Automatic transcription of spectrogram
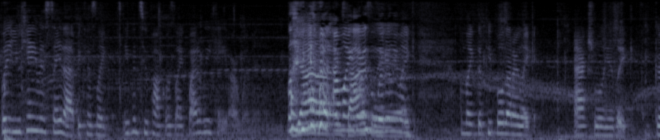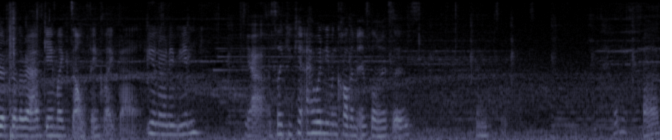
But you can't even say that because like even Tupac was like, why do we hate our women? Like, Yeah, I'm like there's exactly. literally like I'm like the people that are like actually like good for the rap game like don't think like that. You know what I mean? Yeah. It's like you can't I wouldn't even call them influences. What the fuck?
